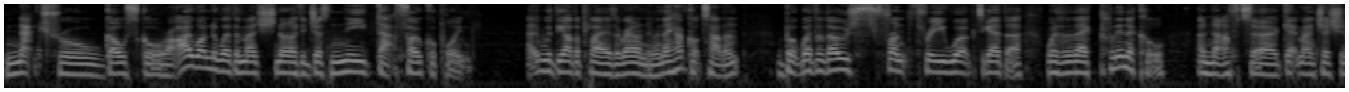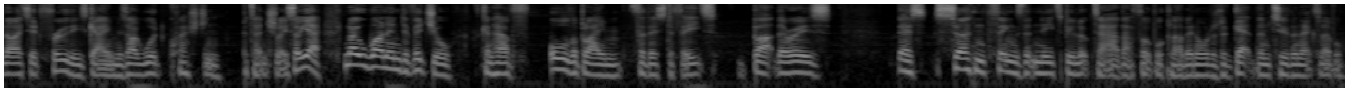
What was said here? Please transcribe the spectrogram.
natural goal scorer. I wonder whether Manchester United just need that focal point uh, with the other players around him, and they have got talent. But whether those front three work together, whether they're clinical enough to get Manchester United through these games, I would question potentially. So, yeah, no one individual can have all the blame for this defeat, but there is there's certain things that need to be looked at at that football club in order to get them to the next level.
